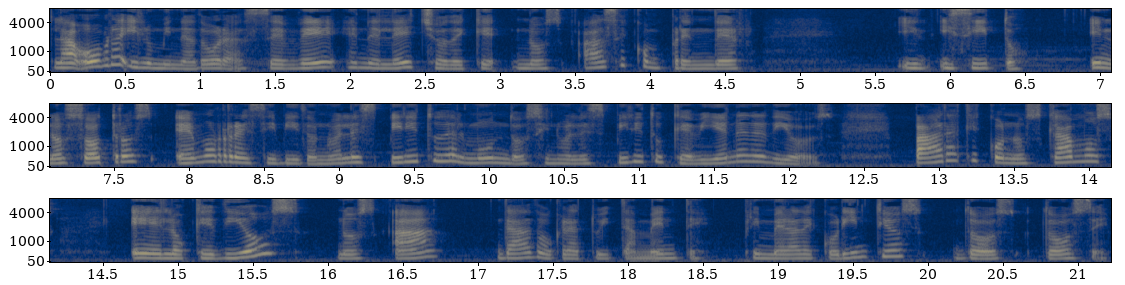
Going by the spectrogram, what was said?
La obra iluminadora se ve en el hecho de que nos hace comprender, y, cito, y nosotros hemos recibido no el Espíritu del mundo, sino el Espíritu que viene de Dios, para que conozcamos eh, lo que Dios nos ha dado gratuitamente. Primera de Corintios 2.12.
